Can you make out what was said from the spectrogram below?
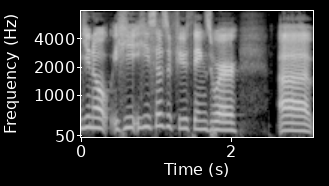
you know, he he says a few things where uh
